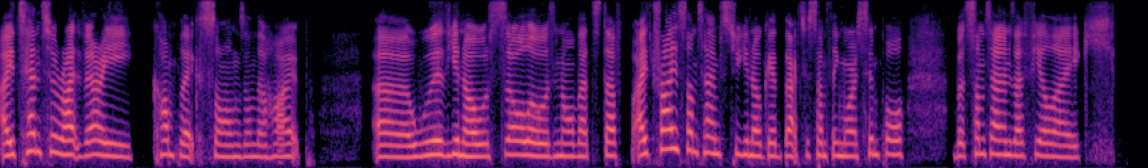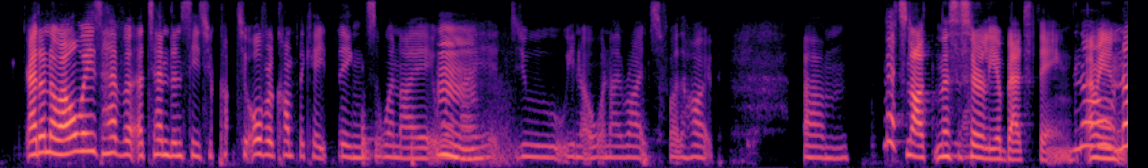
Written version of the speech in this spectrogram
I tend to write very complex songs on the harp uh with you know solos and all that stuff. I try sometimes to you know get back to something more simple, but sometimes I feel like I don't know. I always have a, a tendency to to overcomplicate things when I when Mm. I do you know when I write for the harp. Um, That's not necessarily a bad thing. no, I mean, no,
